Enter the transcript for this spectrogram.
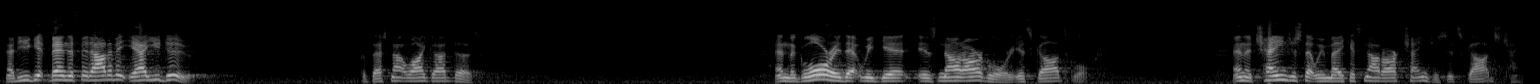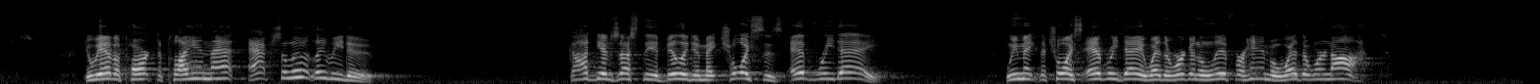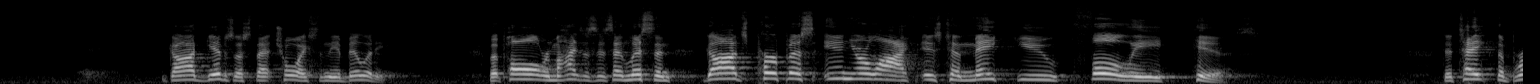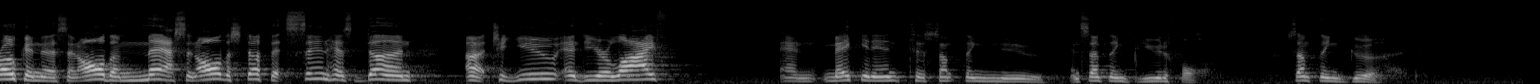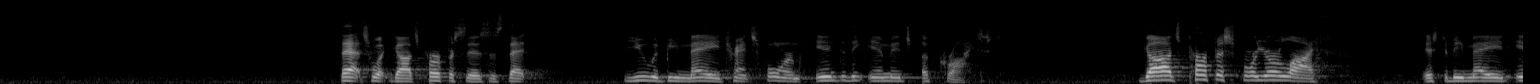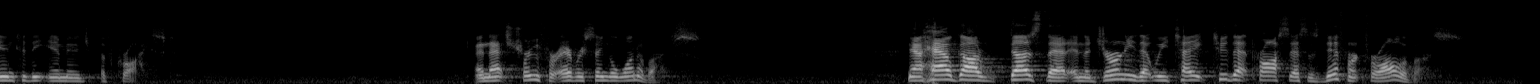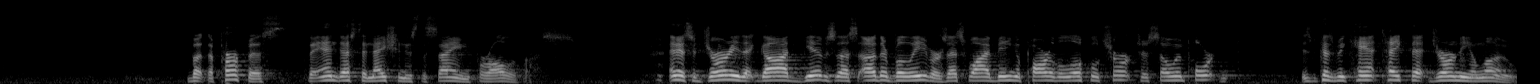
Now, do you get benefit out of it? Yeah, you do. But that's not why God does it. And the glory that we get is not our glory, it's God's glory. And the changes that we make, it's not our changes, it's God's changes. Do we have a part to play in that? Absolutely, we do. God gives us the ability to make choices every day. We make the choice every day whether we're going to live for Him or whether we're not. God gives us that choice and the ability. But Paul reminds us and said, listen, God's purpose in your life is to make you fully His. To take the brokenness and all the mess and all the stuff that sin has done uh, to you and to your life and make it into something new and something beautiful, something good. That's what God's purpose is, is that you would be made transformed into the image of Christ. God's purpose for your life is to be made into the image of Christ. And that's true for every single one of us. Now, how God does that and the journey that we take to that process is different for all of us. But the purpose, the end destination, is the same for all of us. And it's a journey that God gives us other believers. That's why being a part of the local church is so important, is because we can't take that journey alone.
